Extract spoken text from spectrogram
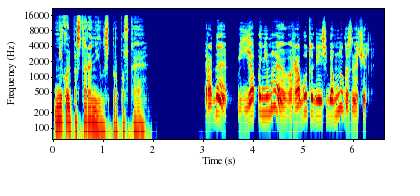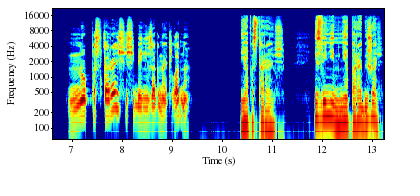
Николь посторонилась, пропуская. «Родная, я понимаю, работа для тебя много значит, но постарайся себя не загнать, ладно?» «Я постараюсь. Извини, мне пора бежать.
